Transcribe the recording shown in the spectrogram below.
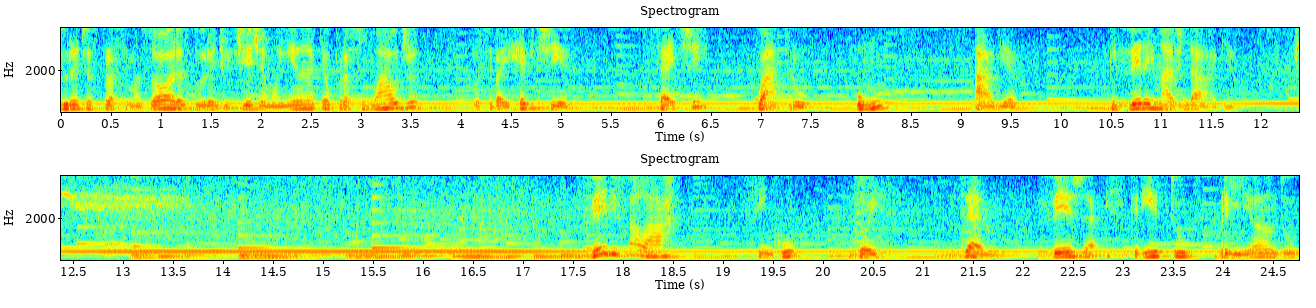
Durante as próximas horas, durante o dia de amanhã, até o próximo áudio, você vai repetir: 7, 4, 1, águia. E ver a imagem da águia. Ver e falar: 5, 2, 0 veja escrito, brilhando,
